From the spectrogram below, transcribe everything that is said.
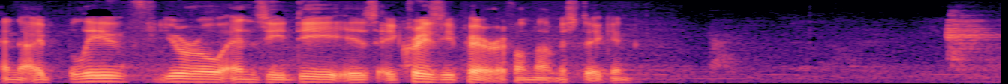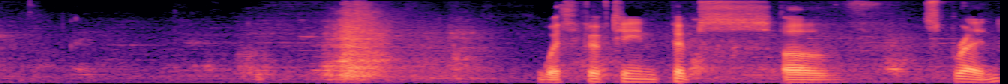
And I believe Euro NZD is a crazy pair, if I'm not mistaken. With 15 pips of spread.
